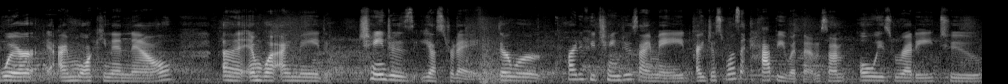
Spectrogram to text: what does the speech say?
where I'm walking in now uh, and what I made changes yesterday. There were quite a few changes I made. I just wasn't happy with them so I'm always ready to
